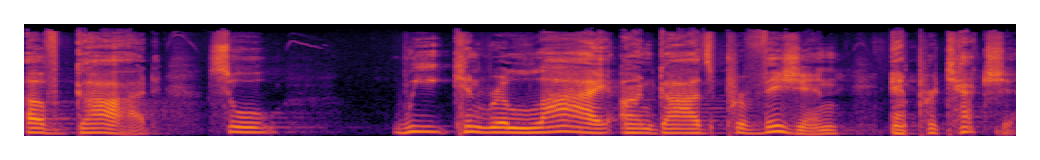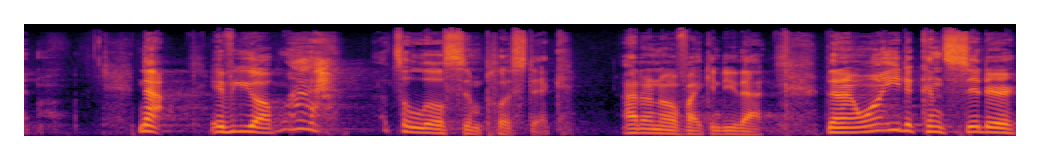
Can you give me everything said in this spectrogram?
of God. So we can rely on God's provision and protection. Now, if you go, ah, that's a little simplistic. I don't know if I can do that. Then I want you to consider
